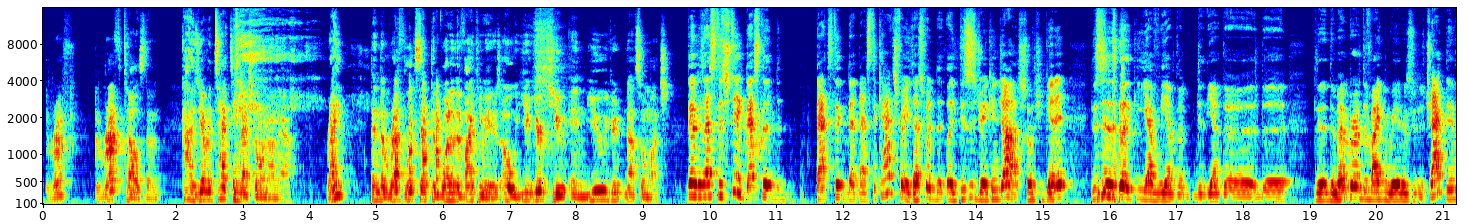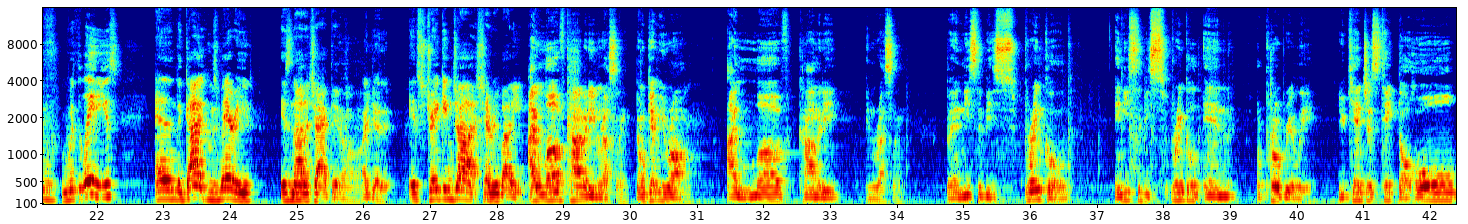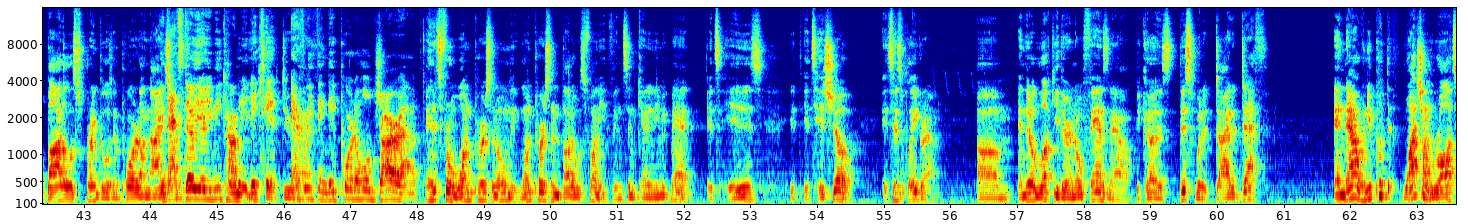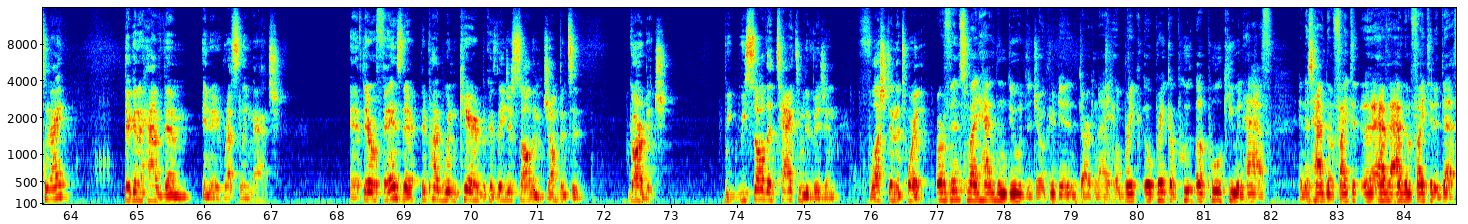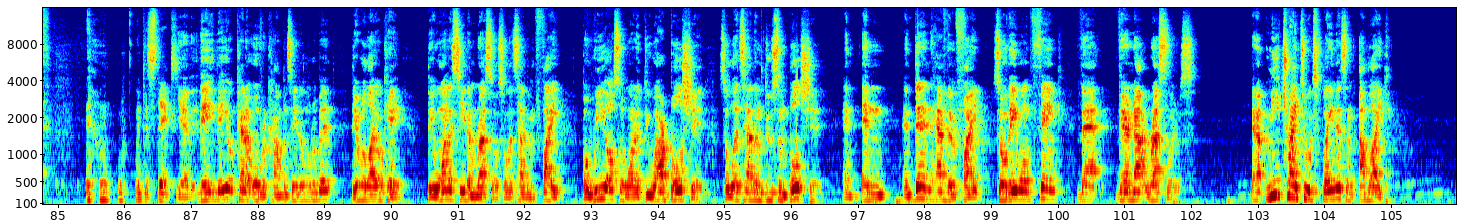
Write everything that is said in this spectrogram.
The ref, the ref tells them, guys, you have a tag team match going on now, right? Then the ref looks at the one of the Viking Raiders. Oh, you're, you're cute, and you, you're not so much. Yeah, because that's the shtick. That's the, that's the that, that's the catchphrase. That's what the, like. This is Drake and Josh. Don't you get it? This is like you have you have the, you have the the the the member of the Viking Raiders who's attractive with the ladies, and the guy who's married is not attractive. No, I get it. It's Drake and Josh, everybody. I love comedy and wrestling. Don't get me wrong. I love comedy and wrestling. But it needs to be sprinkled. It needs to be sprinkled in appropriately. You can't just take the whole bottle of sprinkles and pour it on the ice That's cream. WWE comedy. They take do that. everything. They pour the whole jar out. And it's for one person only. One person thought it was funny. Vincent Kennedy McMahon. It's his. It, it's his show. It's his playground. Um, and they're lucky there are no fans now because this would have died a death. And now when you put the watch on Raw tonight, they're gonna have them in a wrestling match. And if there were fans there, they probably wouldn't care because they just saw them jump into garbage. We, we saw the tag team division flushed in the toilet. Or Vince might have them do what the Joker did in Dark Knight. He'll break he'll break a pool, a pool cue in half and just have them fight to uh, have have them fight to the death with the sticks. Yeah, they they kind of overcompensated a little bit. They were like, okay, they want to see them wrestle, so let's have them fight. But we also want to do our bullshit, so let's have them do some bullshit, and and and then have them fight, so they won't think that they're not wrestlers. And me trying to explain this, and I'm like,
